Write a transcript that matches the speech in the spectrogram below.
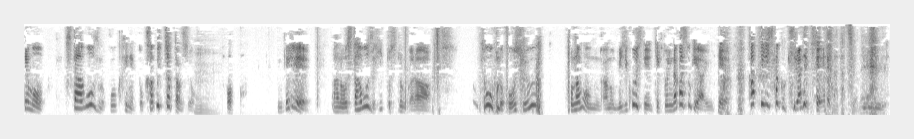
でも、スター・ウォーズの公開年と被っちゃったんですよう。ん。で、あの、スター・ウォーズヒットしとるから、恐怖の報酬？こんなもん、あの、短いして適当に流しとけや、言うて、勝手に尺切られて、腹立つよね。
